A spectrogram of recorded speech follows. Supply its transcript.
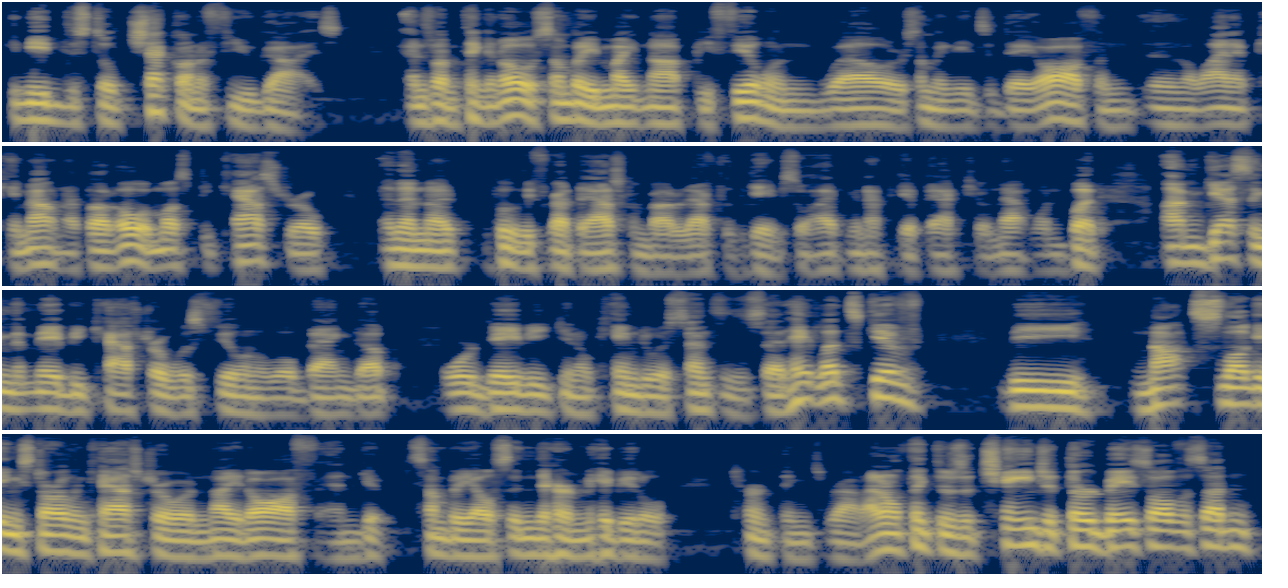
he needed to still check on a few guys. And so I'm thinking, oh, somebody might not be feeling well or somebody needs a day off. And then the lineup came out, and I thought, oh, it must be Castro. And then I completely forgot to ask him about it after the game. So I'm going to have to get back to you on that one. But I'm guessing that maybe Castro was feeling a little banged up, or Davey, you know, came to his senses and said, hey, let's give the not slugging Starlin Castro a night off and get somebody else in there, and maybe it'll turn things around. I don't think there's a change at third base all of a sudden,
